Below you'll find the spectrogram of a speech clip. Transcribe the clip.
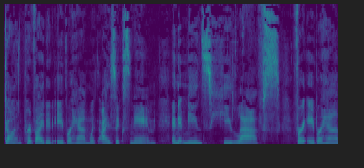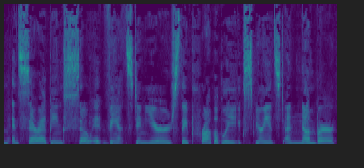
God provided Abraham with Isaac's name, and it means he laughs. For Abraham and Sarah being so advanced in years, they probably experienced a number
